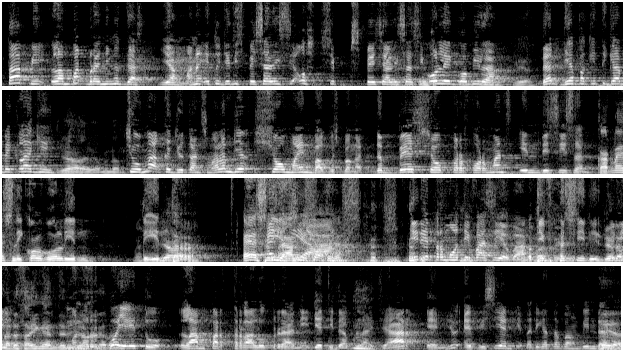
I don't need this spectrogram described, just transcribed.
Tapi Lampard berani ngegas, yang mana itu jadi spesialisasi oh, sip- spesialisasi oleh gue bilang. Iya. Dan dia pakai tiga back lagi. Ya, ya benar. Cuma kejutan semalam dia show main bagus banget. The best show performance in this season. Karena Ashley Cole golin di Ya. Inter. Eh siang. Jadi termotivasi ya bang. Motivasi dia. Dia udah gak ada saingan jadinya Menurut gue yaitu Lampard terlalu berani, dia tidak belajar. MU efisien kayak tadi kata bang Binda. Iya.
